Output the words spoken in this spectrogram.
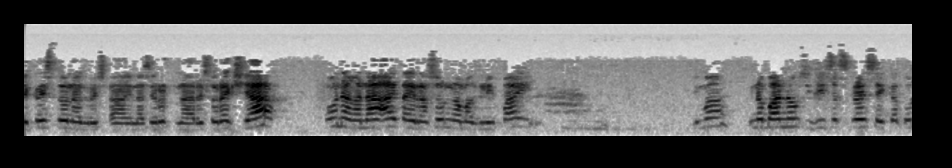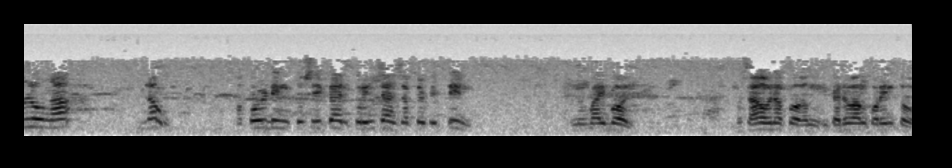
Si Kristo nag uh, na, na resurrect siya. Una nga naay tay rason nga maglipay. Di ba? Inabanaw si Jesus Christ sa ikatulong nga law. According to 2 Corinthians chapter 15 ng Bible. Basahon na po ang ikaduhang Korinto.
